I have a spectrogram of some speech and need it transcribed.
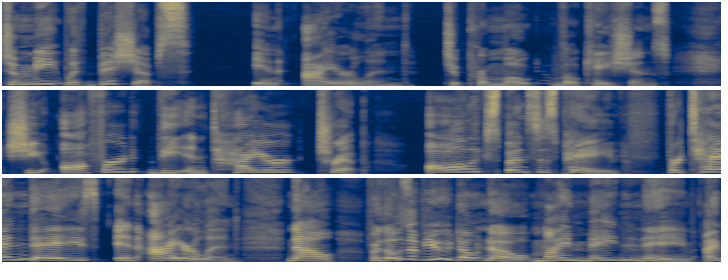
to meet with bishops in Ireland to promote vocations. She offered the entire trip all expenses paid for 10 days in Ireland. Now, for those of you who don't know, my maiden name, I'm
